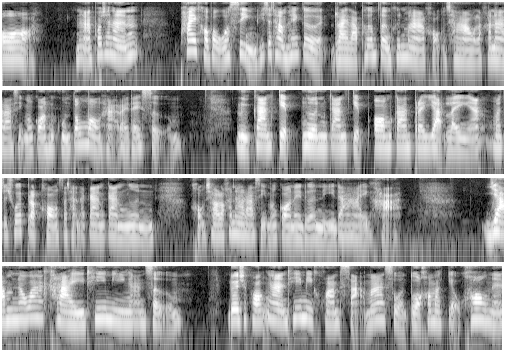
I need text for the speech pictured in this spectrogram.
อนะเพราะฉะนั้นไพ่เขาบอกว่าสิ่งที่จะทำให้เกิดรายรับเพิ่มเติมขึ้นมาของชาวลัคนาราศีมังกรคือคุณต้องมองหารายได้เสริม หรือการเก็บเงินการเก็บออมการประหยัดอะไรเงี้ย มันจะช่วยประคองสถานการณ์การเงินของชาวลัคนาราศีมังกรในเดือนนี้ได้ค่ะ ย้ำนะว่าใครที่มีงานเสริม โดยเฉพาะงานที่มีความสามารถส่วนตัวเข้ามาเกี่ยวข้องนะ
